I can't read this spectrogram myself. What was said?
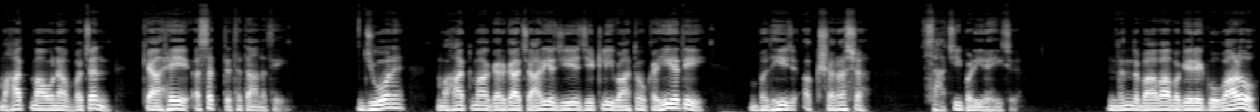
મહાત્માઓના વચન ક્યારેય અસત્ય થતા નથી. જુઓ ને મહાત્મા ગર્ગાચાર્યજીએ જેટલી વાતો કહી હતી, બધી જ અક્ષરશ સાચી પડી રહી છે. નંદ બાવા વગેરે ગોવાળો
